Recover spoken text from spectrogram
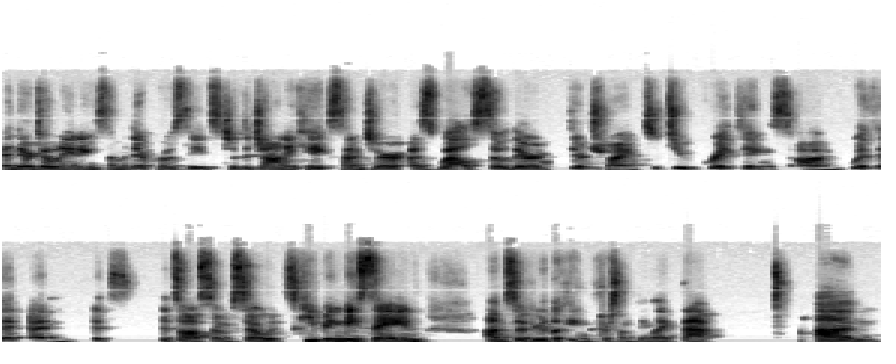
and they're donating some of their proceeds to the Jonnycake Center as well. So they're they're trying to do great things um, with it, and it's it's awesome. So it's keeping me sane. Um, so if you're looking for something like that. Um,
